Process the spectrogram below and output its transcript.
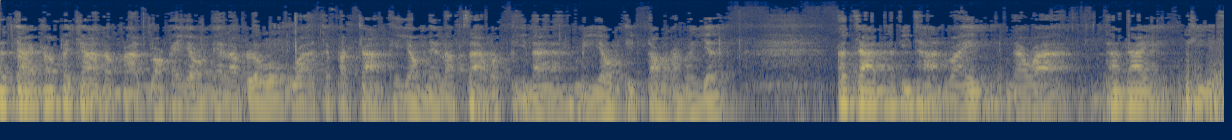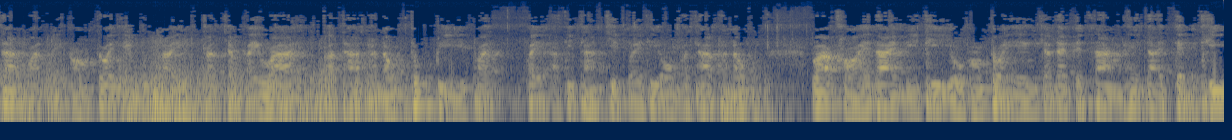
อาจารย์ก็ประชาสัมพันธ์บอกให้โยมได้รับรู้ว่าจะประกาศให้โยมได้รับทราบว่าปีหน้า มีโยมติดต่อกันไว้เยอะ อาจารย์อธิษฐานไว้นะว่าถ้าได้ที่สร้างวัดเป็นของตัวเองเมื่อไหร่ก็จะไปไหว้พระธาตุพนมทุกปีไปไปอธิษฐานจิตไว้ที่องค์พระธาตุพนม ว่าขอให้ได้มีที่อยู่ของตัวเองจะได้ไปสร้างให้ได้เต็มที่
